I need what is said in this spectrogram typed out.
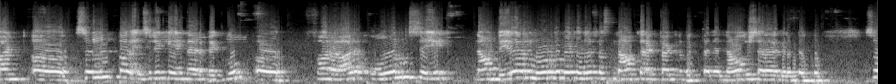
ಬಟ್ ಸ್ವಲ್ಪ ಎಚ್ಚರಿಕೆಯಿಂದ ಇರಬೇಕು. ಫಾರ್ ಆರ್ ಓನ್ ಸೇಕ್ ನಾವು ಬೇರೆಯವ್ರು ನೋಡ್ಕೋಬೇಕಂದ್ರೆ ಫಸ್ಟ್ ನಾವು ಕರೆಕ್ಟ್ ಆಗಿರ್ಬೇಕು ತಾನೆ, ನಾವು ಹುಷಾರಾಗಿರ್ಬೇಕು. ಸೊ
